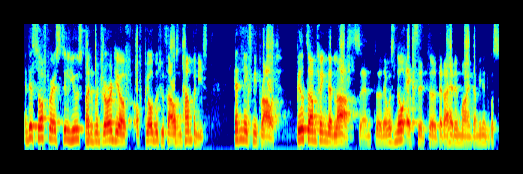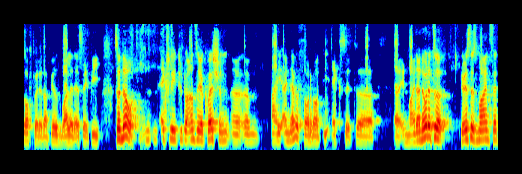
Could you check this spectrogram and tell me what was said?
And this software is still used by the majority of, of global 2000 companies. That makes me proud. Build something that lasts. And uh, there was no exit uh, that I had in mind. I mean, it was software that I built while at SAP. So, no, actually, to, to answer your question, uh, um, I, I, never thought about the exit uh, uh, in mind. I know that uh, there is this mindset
